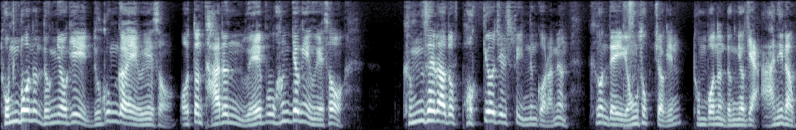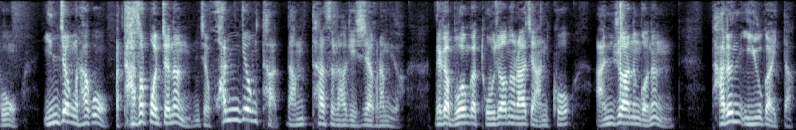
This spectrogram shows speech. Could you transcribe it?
돈 버는 능력이 누군가에 의해서 어떤 다른 외부 환경에 의해서 금세라도 벗겨질 수 있는 거라면 그건 내 영속적인 돈 버는 능력이 아니라고 인정을 하고 다섯 번째는 이제 환경 탓, 남 탓을 하기 시작을 합니다. 내가 무언가 도전을 하지 않고 안주하는 거는 다른 이유가 있다.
